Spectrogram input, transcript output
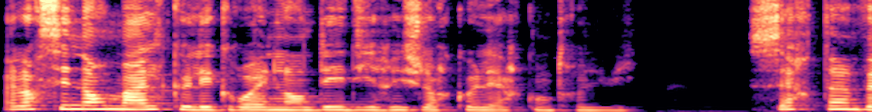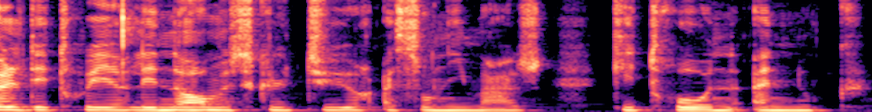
Alors c'est normal que les Groenlandais dirigent leur colère contre lui. Certains veulent détruire l'énorme sculpture à son image qui trône à Nuuk.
